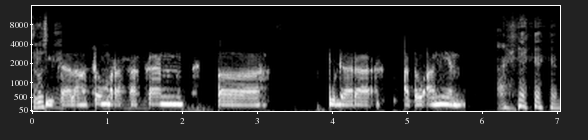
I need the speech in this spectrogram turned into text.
Terus nih, bisa langsung merasakan eh udara atau angin. angin.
